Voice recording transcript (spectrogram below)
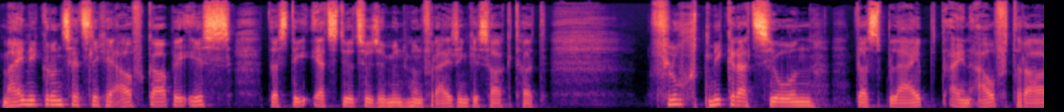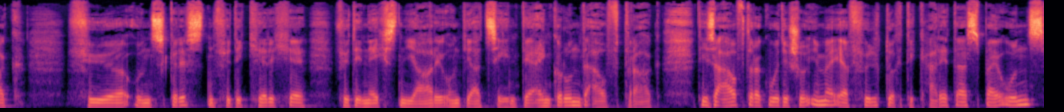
Meine grundsätzliche Aufgabe ist, dass die Erzdiözese München und Freising gesagt hat, Flucht, Migration, das bleibt ein Auftrag für uns Christen, für die Kirche, für die nächsten Jahre und Jahrzehnte. Ein Grundauftrag. Dieser Auftrag wurde schon immer erfüllt durch die Caritas bei uns,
